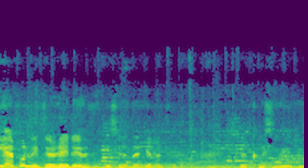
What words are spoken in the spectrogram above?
careful with your হেডের কি সুন্দর খেলেছে খুব খুশি বেবি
